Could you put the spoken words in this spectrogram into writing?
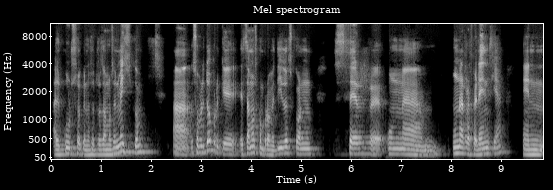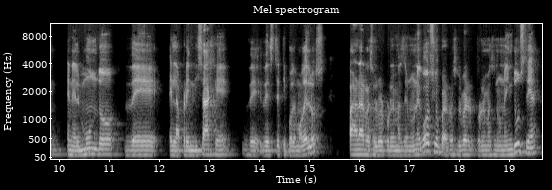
al curso que nosotros damos en México, ah, sobre todo porque estamos comprometidos con ser eh, una, una referencia en, en, el mundo del el aprendizaje de, de este tipo de modelos para resolver problemas de un negocio, para resolver problemas en una industria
